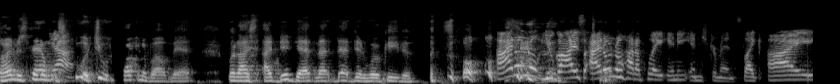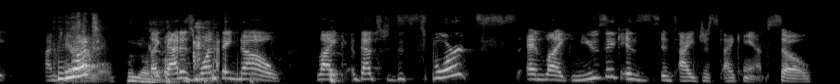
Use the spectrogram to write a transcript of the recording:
I understand what, Yeah. you, what you were talking about, man. But I, I did that, and that, that didn't work either. So I don't know, you guys, I don't know how to play any instruments. Like I I'm What? terrible. Oh, no, Like no. that is one thing. No, like that's the sports and like music is is I just I can't. So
